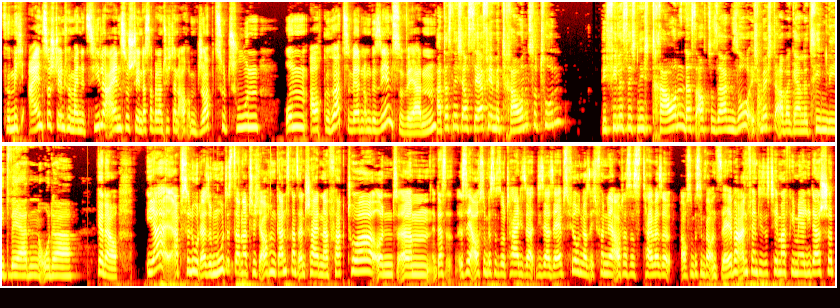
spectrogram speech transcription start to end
für mich einzustehen, für meine Ziele einzustehen, das aber natürlich dann auch im Job zu tun, um auch gehört zu werden, um gesehen zu werden. Hat das nicht auch sehr viel mit Trauen zu tun? Wie viele sich nicht trauen, das auch zu sagen, so, ich möchte aber gerne Teamlead werden oder Genau. Ja, absolut. Also Mut ist dann natürlich auch ein ganz, ganz entscheidender Faktor und ähm, das ist ja auch so ein bisschen so Teil dieser, dieser Selbstführung. Also ich finde ja auch, dass es teilweise auch so ein bisschen bei uns selber anfängt, dieses Thema Female Leadership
